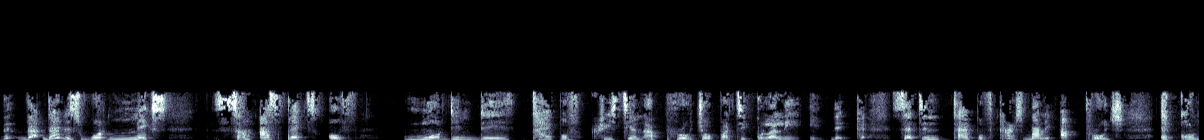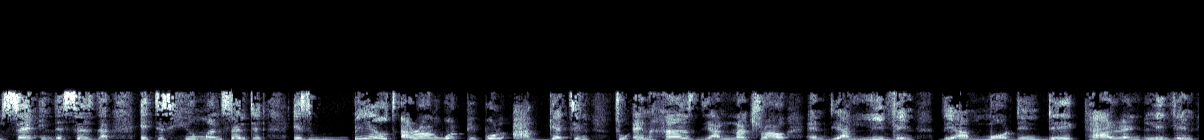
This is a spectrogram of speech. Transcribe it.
That, that is what makes some aspects of modern day type of Christian approach or particularly the certain type of charismatic approach a concern in the sense that it is human centered. It's built around what people are getting to enhance their natural and their living, their modern day current living.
